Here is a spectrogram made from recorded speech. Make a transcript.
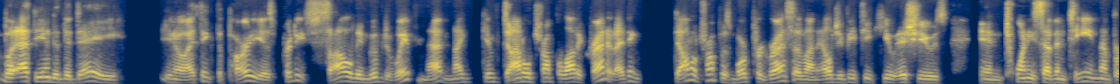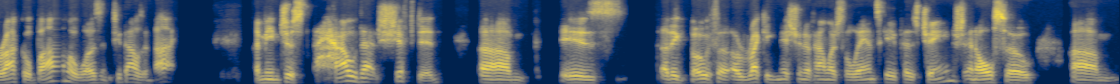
but at the end of the day, you know, I think the party has pretty solidly moved away from that, and I give Donald Trump a lot of credit. I think Donald Trump was more progressive on LGBTQ issues in 2017 than Barack Obama was in 2009. I mean, just how that shifted um, is, I think, both a, a, recognition of how much the landscape has changed, and also, um,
